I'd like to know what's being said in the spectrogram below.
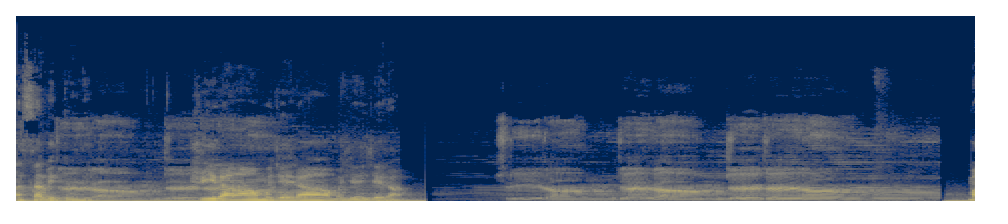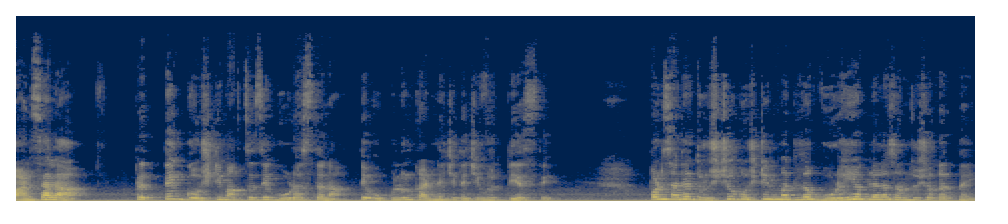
असावे तुम्ही. श्रीराम जय राम जय जय राम. श्रीराम जय राम जय जय राम. माणसाला प्रत्येक गोष्टीमागचं जे गूढ असतं ना ते उकलून काढण्याची त्याची वृत्ती असते. पण साध्या दृश्य गोष्टींमधलं गूढही आपल्याला समजू शकत नाही.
